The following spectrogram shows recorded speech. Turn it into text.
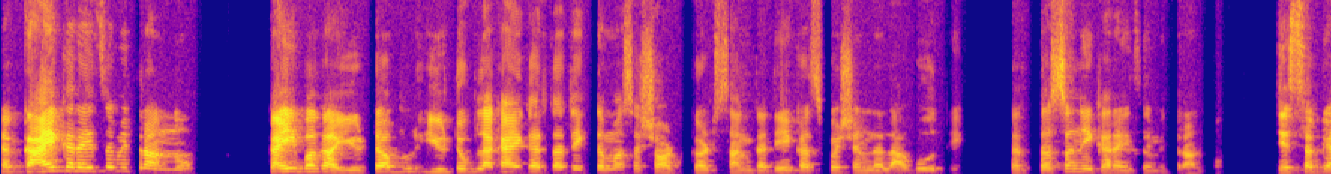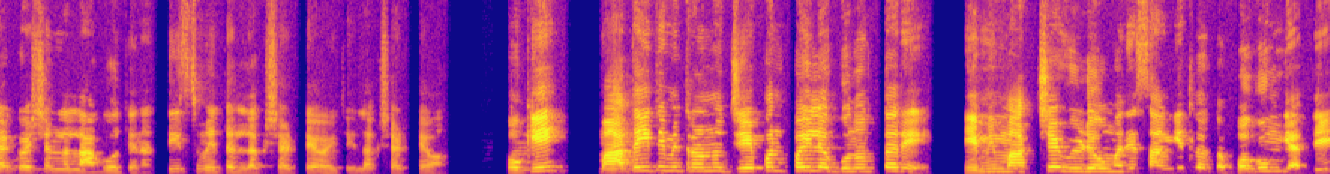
तर काय करायचं मित्रांनो? काही बघा युट्यूब युट्यूबला काय करतात? एकदम असं शॉर्टकट सांगतात. एकाच क्वेश्चनला लागू होते. तर तसं नाही करायचं मित्रांनो. जे सगळ्या क्वेश्चनला लागू होते ना तीच मेथड लक्षात ठेवायची लक्षात ठेवा. ओके मग आता इथे मित्रांनो जे पण पहिलं गुणोत्तर आहे हे मी मागच्या व्हिडिओमध्ये सांगितलं होतं. बघून घ्या ते.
